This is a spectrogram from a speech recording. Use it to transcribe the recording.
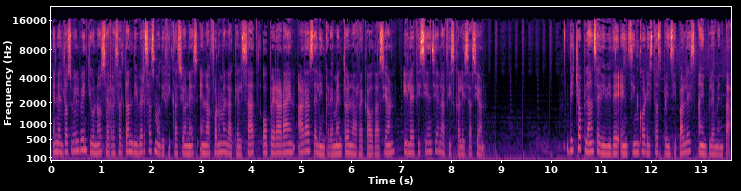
en el 2021 se resaltan diversas modificaciones en la forma en la que el SAT operará en aras del incremento en la recaudación y la eficiencia en la fiscalización. Dicho plan se divide en cinco aristas principales a implementar.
